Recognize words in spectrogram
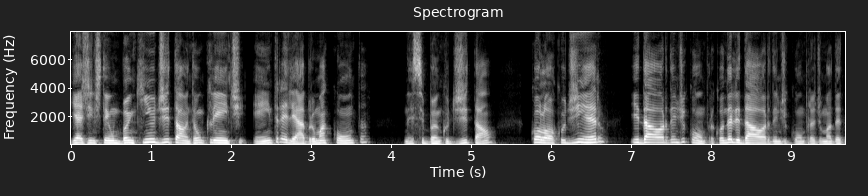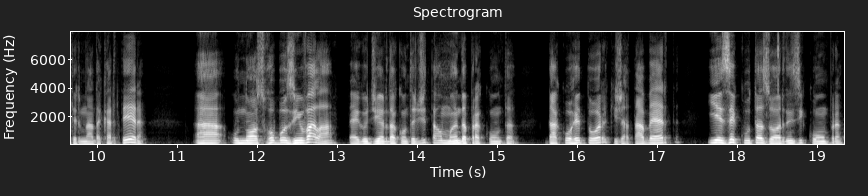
E a gente tem um banquinho digital. Então, o cliente entra, ele abre uma conta nesse banco digital, coloca o dinheiro e dá a ordem de compra. Quando ele dá a ordem de compra de uma determinada carteira, ah, o nosso robozinho vai lá, pega o dinheiro da conta digital, manda para a conta da corretora, que já está aberta, e executa as ordens e compra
